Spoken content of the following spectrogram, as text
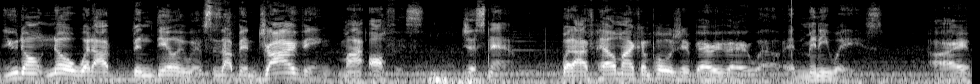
You don't know what I've been dealing with since I've been driving my office just now. But I've held my composure very, very well in many ways. All right,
